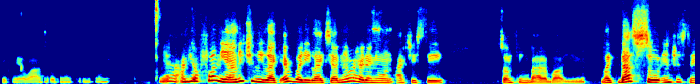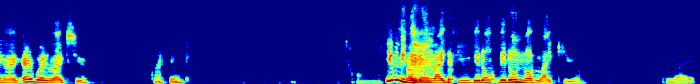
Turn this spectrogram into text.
take me a while to open up to people. Yeah, and you're funny, and literally like everybody likes you. I've never heard anyone actually say something bad about you. Like that's so interesting. Like everybody likes you. I think even if they don't like you, they don't they don't not like you. Right.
